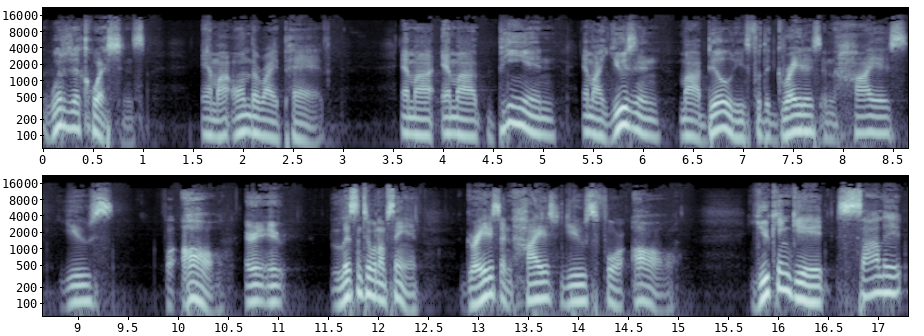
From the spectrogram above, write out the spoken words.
What are the questions? Am I on the right path? Am I am I being am I using my abilities for the greatest and highest use for all? Er, er, Listen to what I'm saying. Greatest and highest use for all. You can get solid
